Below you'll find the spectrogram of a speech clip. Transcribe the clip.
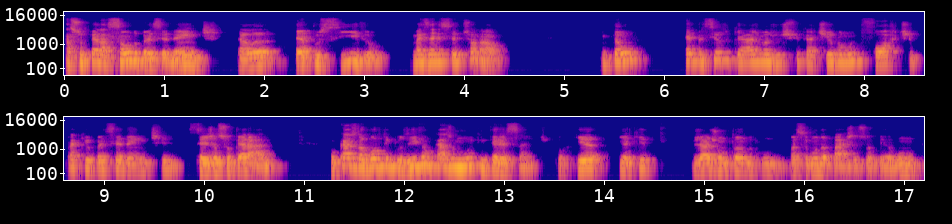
A superação do precedente ela é possível, mas é excepcional. Então, é preciso que haja uma justificativa muito forte para que o precedente seja superado. O caso do aborto, inclusive, é um caso muito interessante, porque, e aqui já juntando com a segunda parte da sua pergunta,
